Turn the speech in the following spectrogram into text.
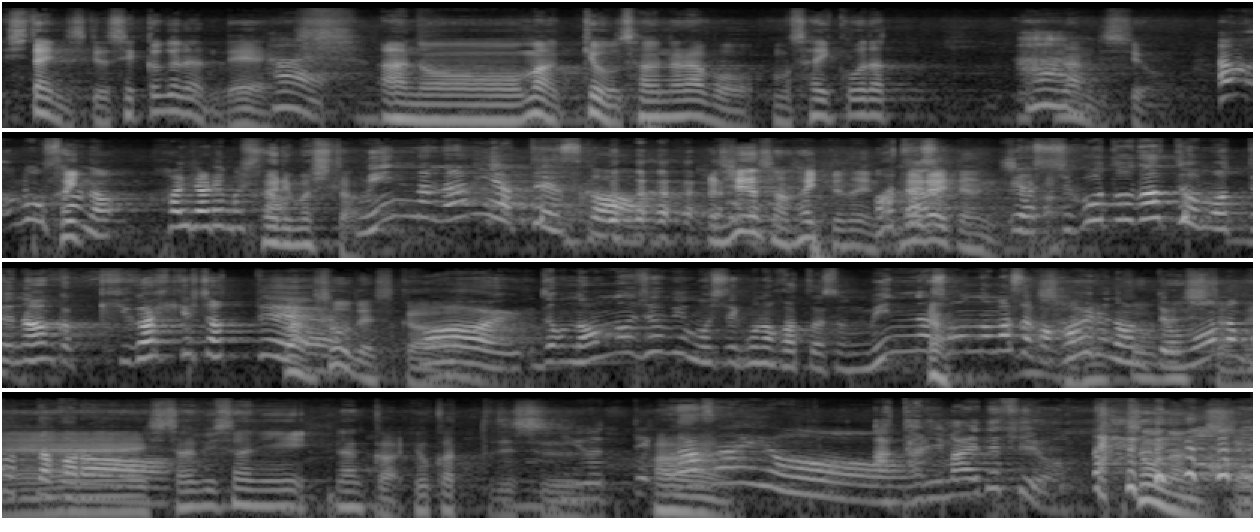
したいんですけどせっかくなんで、はい、あのーまあ今日サウナラボもう最高だ、はい。なんですよ。あもうサウナ入られました？入りました。みんな何やってんすか？あジガさん入ってない入られてないんですか？いや仕事だって思ってなんか気が引けちゃって。あそうですか。はい。じゃあ何の準備もしてこなかったですよ。みんなそんなまさか入るなんて思わなかったから。ね。久々になんか良かったです。言ってくださいよ、当たり前ですよ。はいそうなんですよ。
